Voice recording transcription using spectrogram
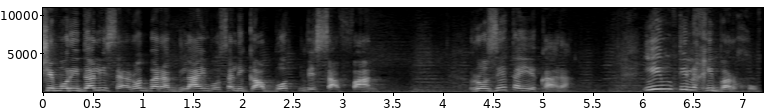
שמורידה לי שערות ברגליים ועושה לי גבות ושפן. רוזטה יקרה, אם תלכי ברחוב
